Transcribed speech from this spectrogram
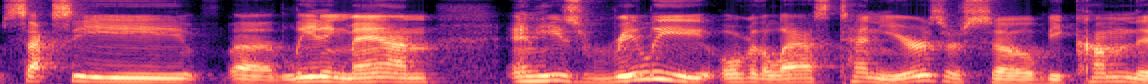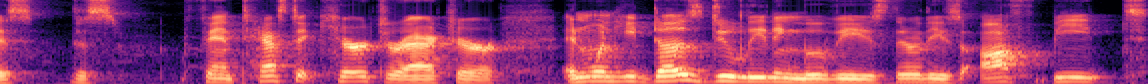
sexy uh, leading man, and he's really over the last ten years or so become this this fantastic character actor. And when he does do leading movies, they're these offbeat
